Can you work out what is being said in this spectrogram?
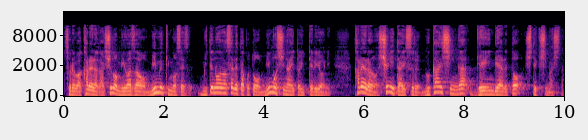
それは彼らが主の見業を見向きもせず見てのなされたことを見もしないと言っているように彼らの主に対する無関心が原因であると指摘しました。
